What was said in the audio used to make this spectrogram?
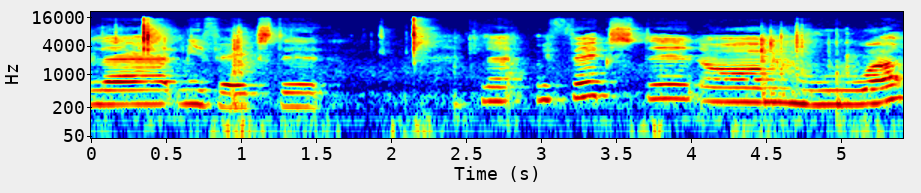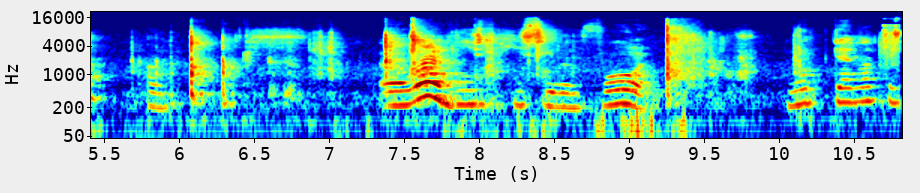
Let me fix it. Let me fix it. Um, what? Oh. Uh, what are these pieces even for? Nope, they're nothing.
